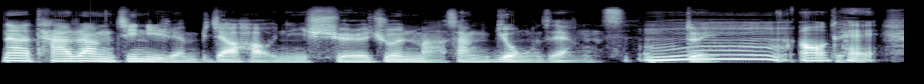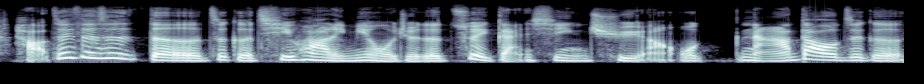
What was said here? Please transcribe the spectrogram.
那他让经理人比较好，你学了就会马上用这样子。对，嗯，OK，好，在这次的这个企划里面，我觉得最感兴趣啊。我拿到这个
